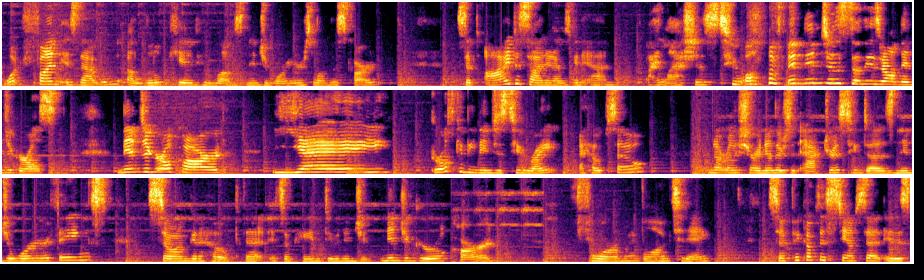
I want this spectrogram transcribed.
What fun is that? Wouldn't a little kid who loves Ninja Warriors love this card? Except I decided I was going to add eyelashes to all of the ninjas, so these are all ninja girls. Ninja girl card. Yay! Girls can be ninjas too, right? I hope so. I'm not really sure. I know there's an actress who does Ninja Warrior things, so I'm going to hope that it's okay to do a Ninja, ninja Girl card for my blog today. So pick up this stamp set. It is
